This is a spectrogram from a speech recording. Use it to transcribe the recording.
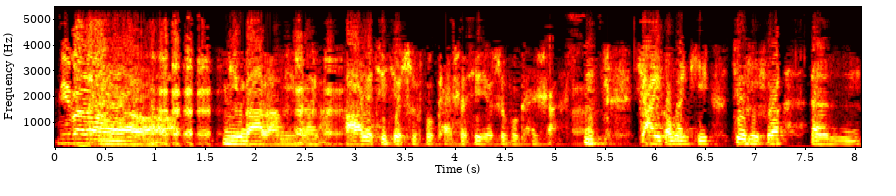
明白了吗？哦，明白了，明白了。好，也谢谢师傅开示，谢谢师傅开示。嗯，下一个问题就是说，嗯，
